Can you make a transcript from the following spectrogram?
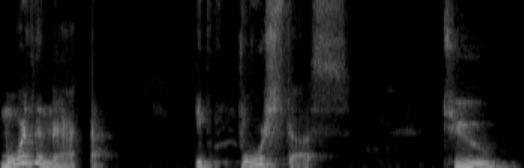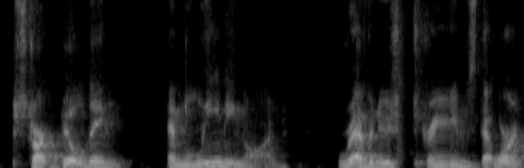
More than that, it forced us to start building and leaning on revenue streams that weren't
